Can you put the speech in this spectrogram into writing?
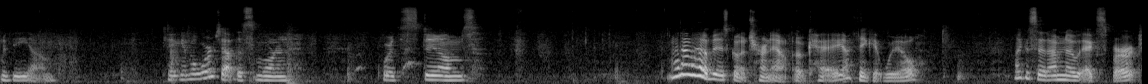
the um, can't get my words out this morning for the stems. I don't hope it's going to turn out okay. I think it will. Like I said, I'm no expert.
